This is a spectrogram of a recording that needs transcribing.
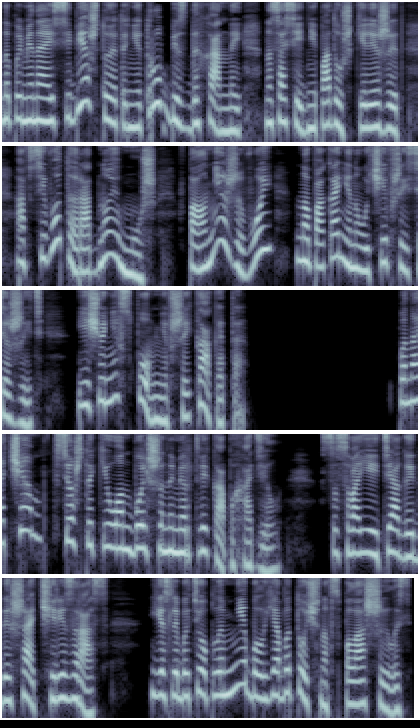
напоминая себе, что это не труп бездыханный на соседней подушке лежит, а всего-то родной муж, вполне живой, но пока не научившийся жить, еще не вспомнивший, как это. По ночам все ж таки он больше на мертвяка походил, со своей тягой дышать через раз. Если бы теплым не был, я бы точно всполошилась,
